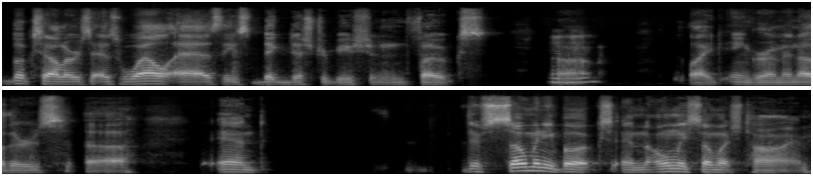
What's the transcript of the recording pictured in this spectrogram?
booksellers as well as these big distribution folks um, like Ingram and others. Uh, and there's so many books and only so much time.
